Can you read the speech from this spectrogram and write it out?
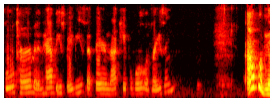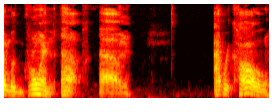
full term and have these babies that they're not capable of raising? I remember growing up. Um, I recall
